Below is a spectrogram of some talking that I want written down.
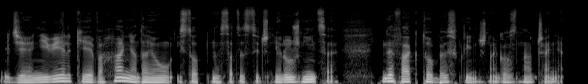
gdzie niewielkie wahania dają istotne statystycznie różnice, de facto bez klinicznego znaczenia.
